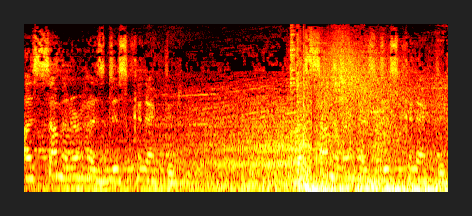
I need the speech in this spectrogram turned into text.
A summoner has disconnected. A summoner has disconnected.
